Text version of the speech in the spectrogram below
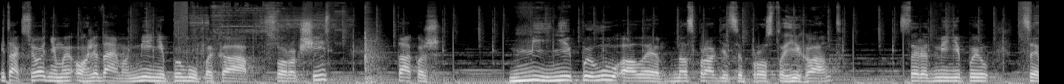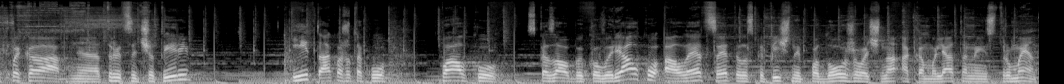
І так, сьогодні ми оглядаємо міні-пилу ПК 46, також міні-пилу, але насправді це просто гігант серед міні-пил. Це ПК 34. І також таку палку, сказав би ковирялку, але це телескопічний подовжувач на акумуляторний інструмент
